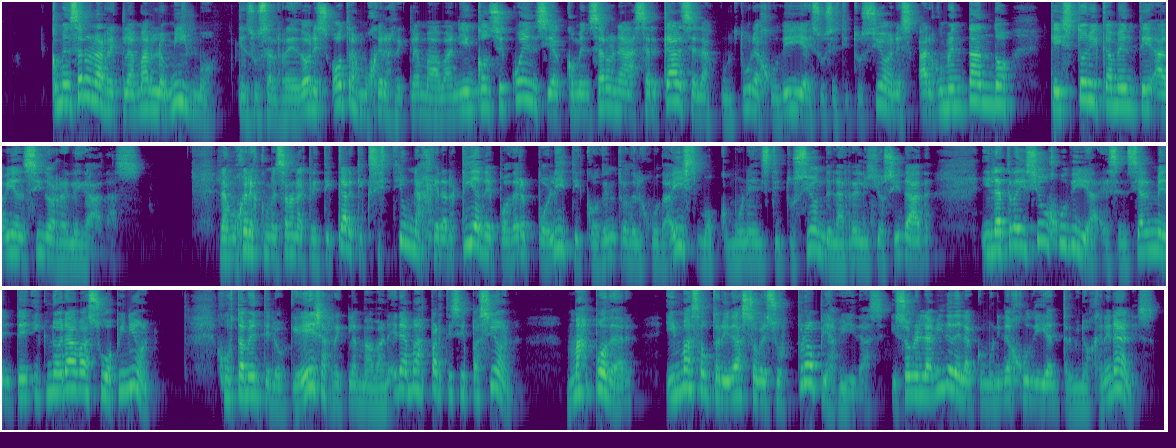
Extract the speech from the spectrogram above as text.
comenzaron a reclamar lo mismo que en sus alrededores otras mujeres reclamaban y en consecuencia comenzaron a acercarse a la cultura judía y sus instituciones argumentando que históricamente habían sido relegadas. Las mujeres comenzaron a criticar que existía una jerarquía de poder político dentro del judaísmo como una institución de la religiosidad y la tradición judía esencialmente ignoraba su opinión. Justamente lo que ellas reclamaban era más participación, más poder y más autoridad sobre sus propias vidas y sobre la vida de la comunidad judía en términos generales.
